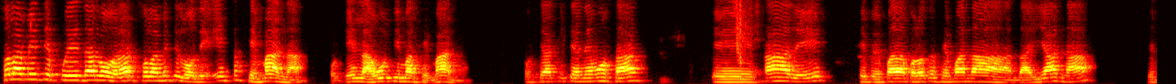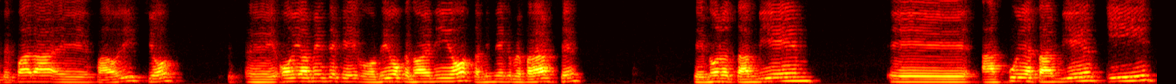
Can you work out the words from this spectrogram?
solamente pueden darlo oral, solamente lo de esta semana, porque es la última semana. O sea, aquí tenemos a eh, Jade, se prepara para otra semana Dayana, se prepara eh, Fabricio. Eh, obviamente que, como digo, que no ha venido, también tiene que prepararse. Tenorio también, eh, Acuña también, y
